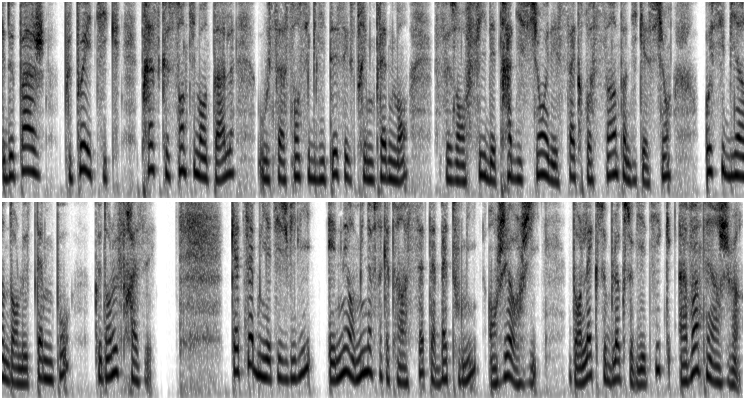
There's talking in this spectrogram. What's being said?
et de pages plus poétiques, presque sentimentales, où sa sensibilité s'exprime pleinement, faisant fi des traditions et des sacro-saintes indications, aussi bien dans le tempo que dans le phrasé. Katia Bouniatichvili est née en 1987 à Batumi, en Géorgie, dans l'ex-bloc soviétique, un 21 juin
